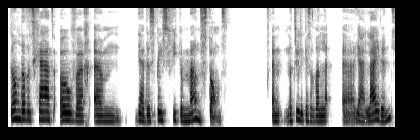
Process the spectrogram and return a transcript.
dan dat het gaat over um, ja, de specifieke maanstand. En natuurlijk is dat wel uh, ja, leidend.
